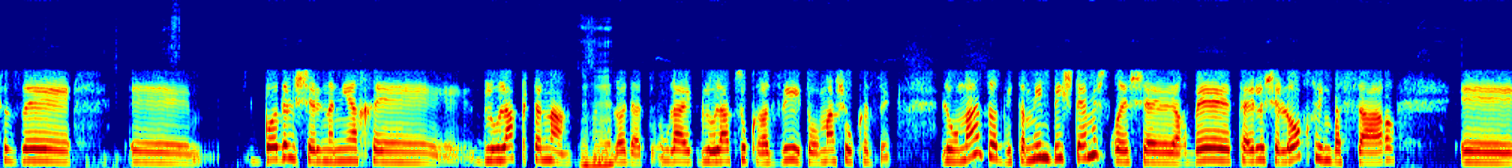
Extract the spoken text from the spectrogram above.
שזה אה, גודל של נניח אה, גלולה קטנה, mm-hmm. אני לא יודעת, אולי גלולה צוקרזית או משהו כזה. לעומת זאת, ויטמין B12, שהרבה כאלה שלא אוכלים בשר, אה,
